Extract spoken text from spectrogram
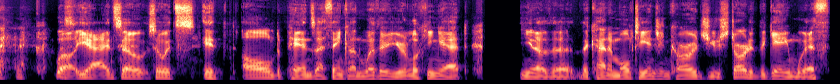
well yeah and so so it's it all depends i think on whether you're looking at you know the the kind of multi-engine cards you started the game with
